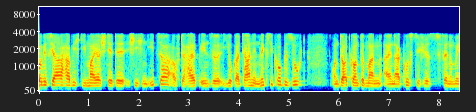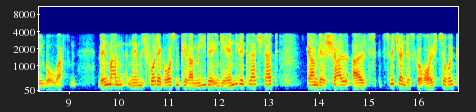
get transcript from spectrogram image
voriges Jahr habe ich die Maya-Stätte Chichen Itza auf der Halbinsel Yucatan in Mexiko besucht und dort konnte man ein akustisches Phänomen beobachten. Wenn man nämlich vor der großen Pyramide in die Hände geklatscht hat, kam der Schall als zwitscherndes Geräusch zurück,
